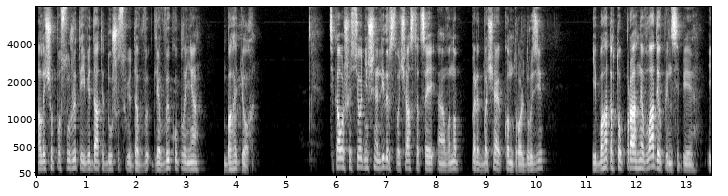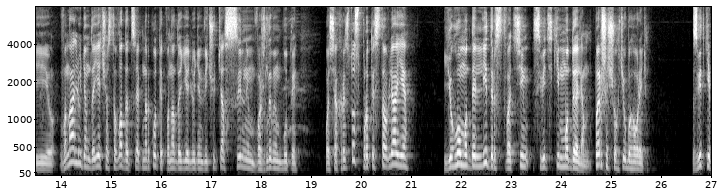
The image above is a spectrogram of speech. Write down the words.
але щоб послужити і віддати душу свою для викуплення багатьох. Цікаво, що сьогоднішнє лідерство часто це, е, воно передбачає контроль, друзі. І багато хто прагне влади, в принципі, і вона людям дає часто влада, це як наркотик, вона дає людям відчуття сильним, важливим бути. Ось а Христос протиставляє його модель лідерства цим світським моделям. Перше, що хотів би говорити, звідки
